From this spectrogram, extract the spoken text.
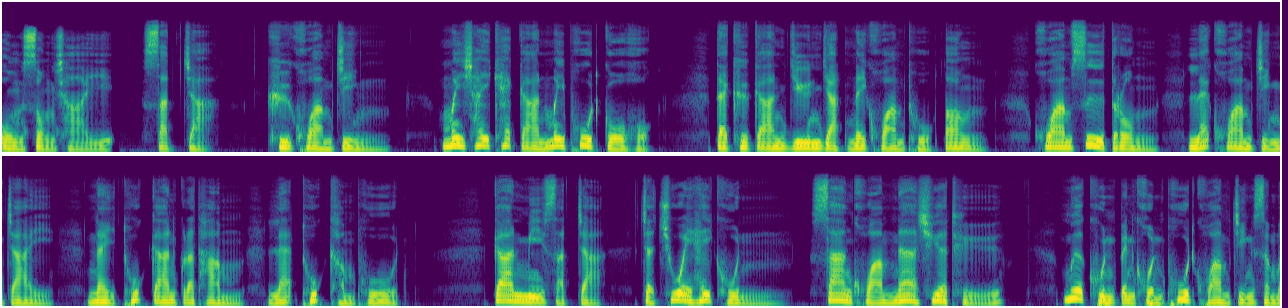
องค์ทรงใช้ สัจจะคือความจริง ไม่ใช่แค่การไม่พูดโกหก แต่คือการยืนหยัดในความถูกต้อง ความซื่อตรง และความจริงใจ ในทุกการกระทำและทุกคำพูด การมีสัจจะจะช่วยให้คุณ สร้างความน่าเชื่อถือ เมื่อคุณเป็นคนพูดความจริงเสม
